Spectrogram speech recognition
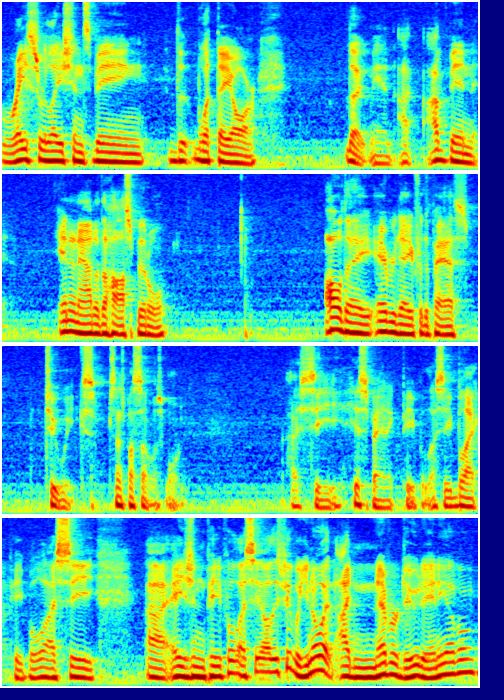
race relations being the, what they are. Look, man, I, I've been in and out of the hospital all day, every day for the past two weeks since my son was born. I see Hispanic people. I see black people. I see uh, Asian people. I see all these people. You know what I'd never do to any of them?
